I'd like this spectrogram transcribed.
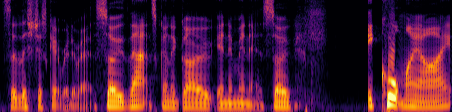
so let's just get rid of it. So that's going to go in a minute. So it caught my eye,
